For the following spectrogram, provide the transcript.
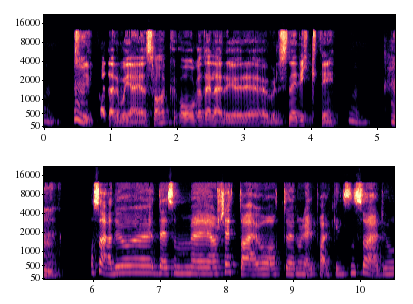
Mm. Meg der hvor jeg er svak, og at jeg lærer å gjøre øvelsene riktig. Mm. Og så er det jo det som jeg har sett, da er jo at når det gjelder parkinson, så er det jo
